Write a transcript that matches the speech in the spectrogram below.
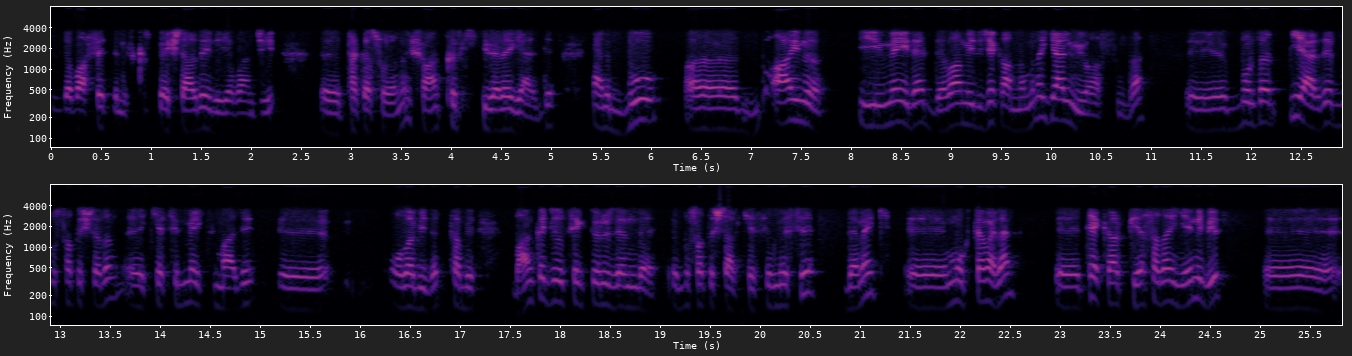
siz de bahsettiniz 45'lerdeydi yabancı e, takas oranı. Şu an 42'lere geldi. Yani bu e, aynı ivmeyle devam edecek anlamına gelmiyor aslında. E, burada bir yerde bu satışların e, kesilme ihtimali e, olabilir. Tabii bankacılık sektörü üzerinde e, bu satışlar kesilmesi demek e, muhtemelen e, tekrar piyasada yeni bir e,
